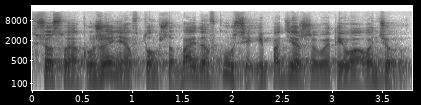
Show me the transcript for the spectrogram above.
все свое окружение в том, что Байден в курсе и поддерживает его авантюру.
